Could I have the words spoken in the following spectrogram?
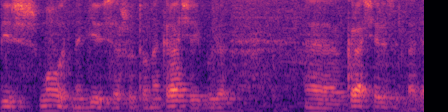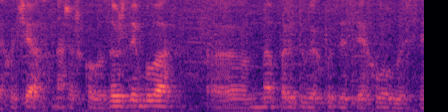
більш молодь, надіюся, що то на краще і буде кращі результати. Хоча наша школа завжди була е, на передових позиціях в області.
